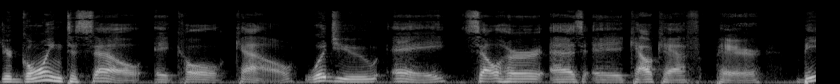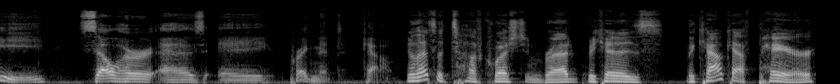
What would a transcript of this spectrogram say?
You're going to sell a cull cow. Would you, A, sell her as a cow calf pair, B, sell her as a pregnant cow? You know, that's a tough question, Brad, because the cow calf pair,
